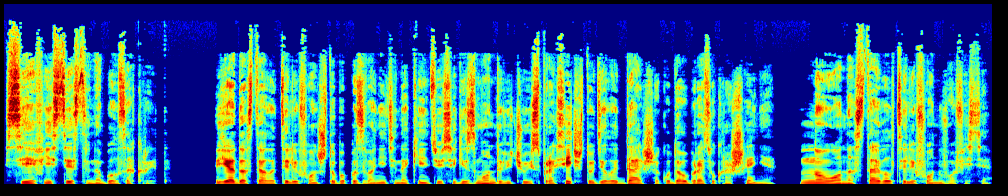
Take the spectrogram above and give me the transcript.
Сейф, естественно, был закрыт. Я достала телефон, чтобы позвонить Иннокентию Сигизмундовичу и спросить, что делать дальше, куда убрать украшения. Но он оставил телефон в офисе.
